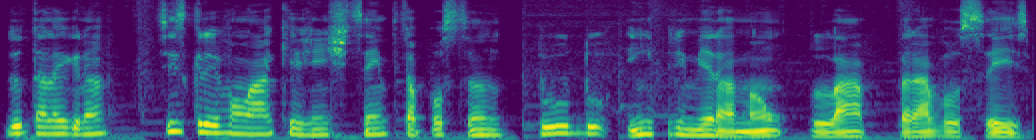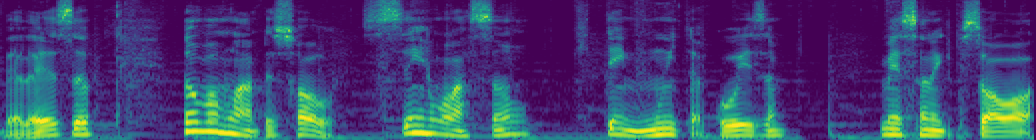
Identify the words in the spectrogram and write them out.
do Telegram, se inscrevam lá que a gente sempre está postando tudo em primeira mão lá para vocês, beleza? Então vamos lá pessoal, sem enrolação, que tem muita coisa, começando aqui pessoal, ó,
